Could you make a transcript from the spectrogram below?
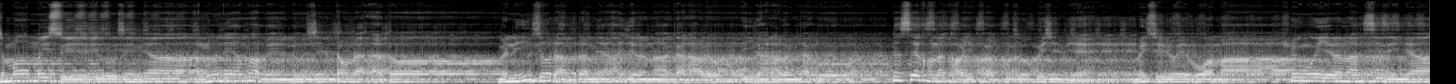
ဓမ္မမိတ်ဆွေပြုလို့စဉ်များအလွန်တရာမှပင်လူရှင်တောင်းတအပ်သောမနီးဇောတာဗရမယယရနာကာနာတို့ဤကာနာတို့မြတ်ကို28ခေါက်ရဖတ်ပူဇော်ပေးခြင်းဖြင့်မိတ်ဆွေတို့ရဲ့ဘဝမှာရွှေငွေယရနာစီစဉ်များ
